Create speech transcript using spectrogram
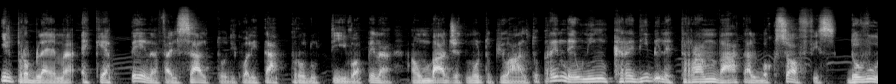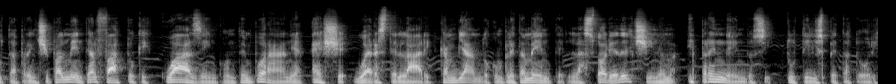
Il problema è che appena fa il salto di qualità produttivo, appena ha un budget molto più alto, prende un'incredibile tramvata al box office, dovuta principalmente al fatto che quasi in contemporanea esce Guerre Stellari, cambiando completamente la storia del cinema e prendendosi tutti gli spettatori.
